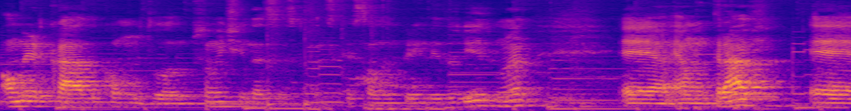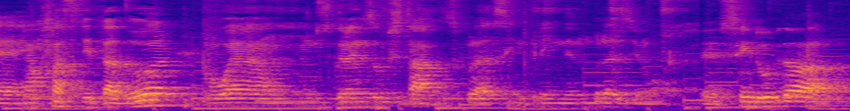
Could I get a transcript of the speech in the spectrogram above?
ao mercado como um todo, principalmente nessa, nessa questão do empreendedorismo, né? É, é um entrave? É, é um facilitador? Ou é um dos grandes obstáculos para se empreender no Brasil? É, sem dúvida,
